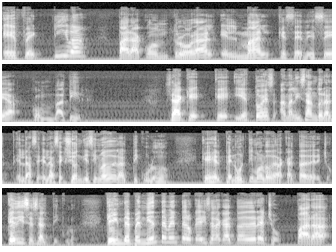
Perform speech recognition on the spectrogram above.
efectiva para controlar el mal que se desea combatir. O sea, que, que y esto es analizando en la, en la sección 19 del artículo 2, que es el penúltimo lo de la Carta de Derechos. ¿Qué dice ese artículo? Que independientemente de lo que dice la Carta de Derechos, para,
